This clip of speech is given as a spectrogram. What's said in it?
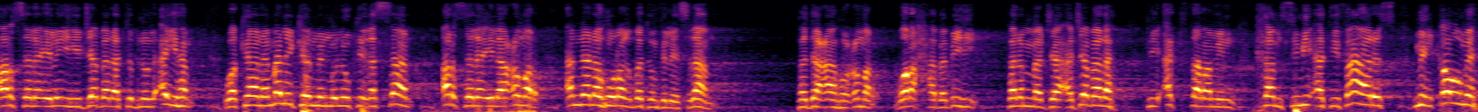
أرسل إليه جبلة بن الأيهم وكان ملكا من ملوك غسان. أرسل إلى عمر أن له رغبة في الإسلام. فدعاه عمر ورحب به. فلما جاء جبله في أكثر من خمسمائة فارس من قومه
